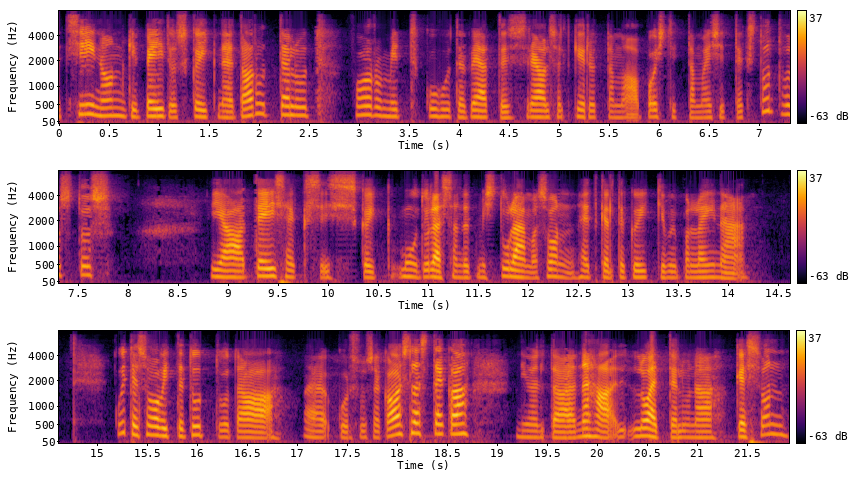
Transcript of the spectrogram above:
et siin ongi peidus kõik need arutelud, foorumid, kuhu te peate siis reaalselt kirjutama, postitama esiteks tutvustus ja teiseks siis kõik muud ülesanded, mis tulemas on, hetkel te kõiki võib-olla ei näe. kui te soovite tutvuda äh, kursuse kaaslastega, nii-öelda näha loeteluna, kes on,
